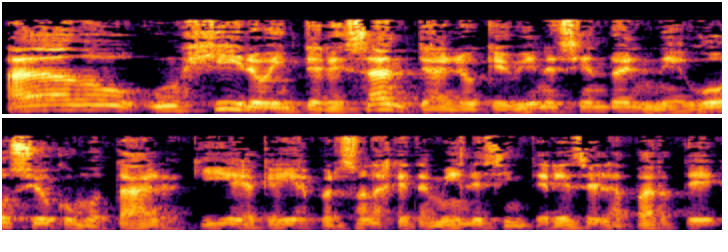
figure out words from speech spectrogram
ha dado un giro interesante a lo que viene siendo el negocio como tal. Aquí hay aquellas personas que también les interese la parte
